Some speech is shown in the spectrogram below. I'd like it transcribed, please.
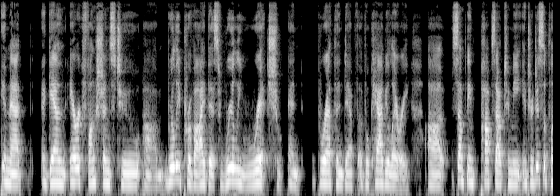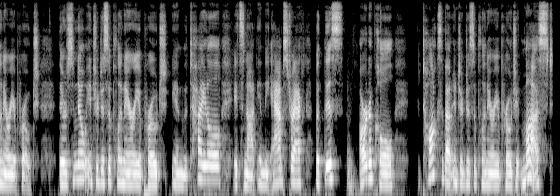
in that again, ERIC functions to um, really provide this really rich and breadth and depth of vocabulary. Uh, something pops out to me, interdisciplinary approach. There's no interdisciplinary approach in the title. It's not in the abstract, but this article talks about interdisciplinary approach, it must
